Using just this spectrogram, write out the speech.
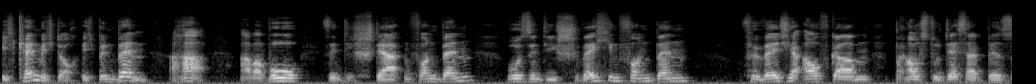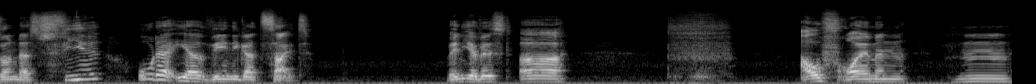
Ich kenne mich doch, ich bin Ben. Aha, aber wo sind die Stärken von Ben? Wo sind die Schwächen von Ben? Für welche Aufgaben brauchst du deshalb besonders viel oder eher weniger Zeit? Wenn ihr wisst, äh, aufräumen, hm,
